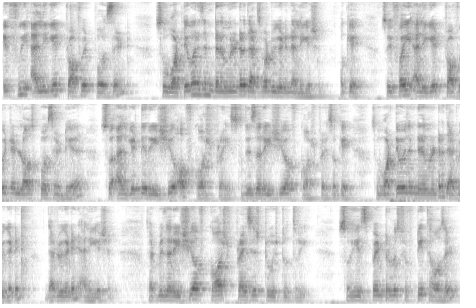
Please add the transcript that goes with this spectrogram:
if we allocate profit percent so whatever is in denominator that's what we get in alligation. Okay so if I allocate profit and loss percent here, so I'll get the ratio of cost price. So this is the ratio of cost price. Okay. So whatever is in denominator that we get in that we get in alligation. That means the ratio of cost price is 2 is to 3. So he spent rupees 50,000.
